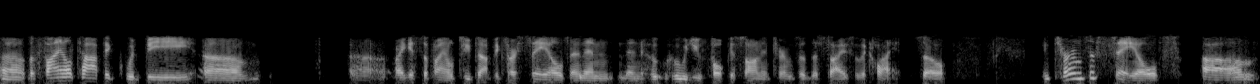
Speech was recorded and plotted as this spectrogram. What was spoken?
Uh, the final topic would be, um, uh, I guess the final two topics are sales, and then then who, who would you focus on in terms of the size of the client. So, in terms of sales, um,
